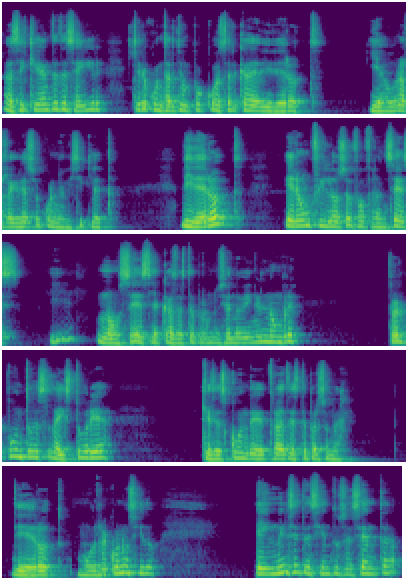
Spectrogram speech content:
Así que antes de seguir, quiero contarte un poco acerca de Diderot y ahora regreso con la bicicleta. Diderot era un filósofo francés, y no sé si acaso estoy pronunciando bien el nombre, pero el punto es la historia que se esconde detrás de este personaje. Diderot, muy reconocido, en 1760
